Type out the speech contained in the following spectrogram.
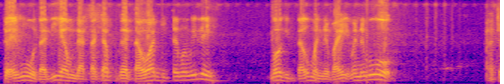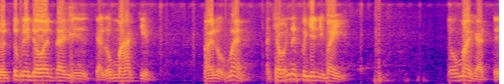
Betul ilmu tadi yang mendatangkan pengetahuan kita memilih. Bahawa kita tahu mana baik, mana buruk. Ha, contoh bila dia orang tanya kat rumah hakim. Ha, Luqman, macam mana kau jadi baik? Luqman kata,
